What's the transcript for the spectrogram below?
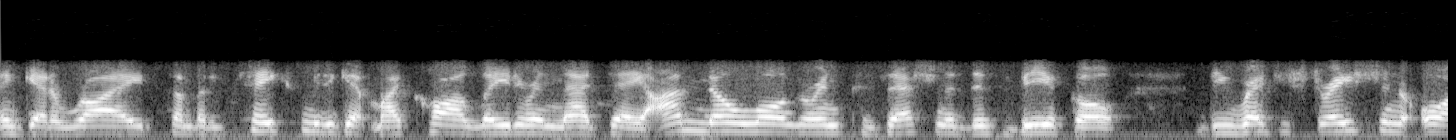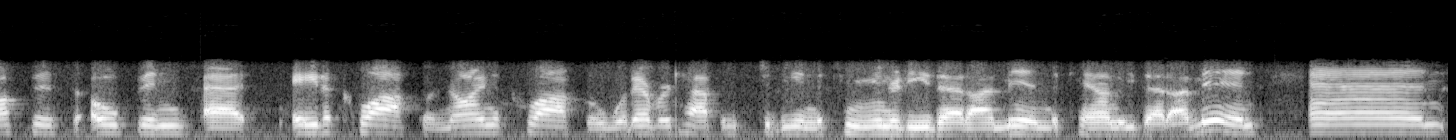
and get a ride. Somebody takes me to get my car later in that day. I'm no longer in possession of this vehicle the registration office opens at 8 o'clock or 9 o'clock or whatever it happens to be in the community that I'm in, the county that I'm in, and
